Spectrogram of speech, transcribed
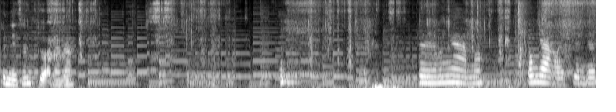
ตัวนี้ฉันจวดแล้วนะเออมันงามเนาะต้องอย่างไรเกินเด้อ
